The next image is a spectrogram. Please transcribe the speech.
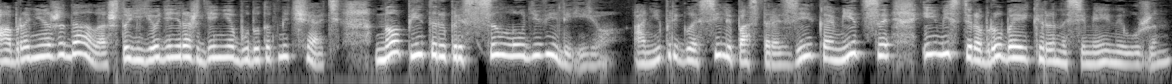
Абра не ожидала, что ее день рождения будут отмечать, но Питер и Присцилла удивили ее. Они пригласили пастора Зика, Митцы и мистера Брубейкера на семейный ужин.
